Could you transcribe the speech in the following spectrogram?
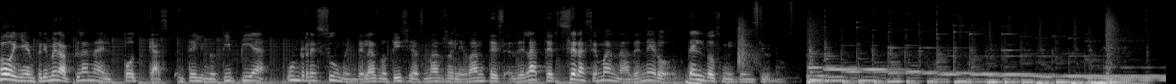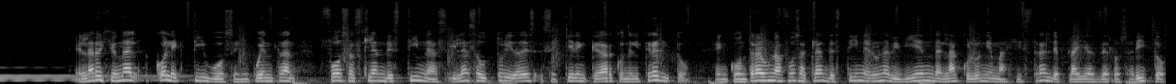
Hoy en primera plana el podcast de Linotipia, un resumen de las noticias más relevantes de la tercera semana de enero del 2021. En la regional colectivos se encuentran fosas clandestinas y las autoridades se quieren quedar con el crédito. Encontrar una fosa clandestina en una vivienda en la colonia magistral de playas de Rosarito.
